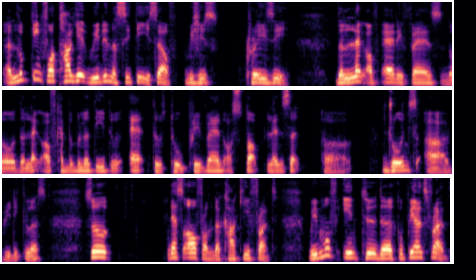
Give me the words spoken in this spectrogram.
and looking for target within the city itself, which is crazy. The lack of air defense, you know, the lack of capability to add to, to prevent or stop Lancet uh, drones are ridiculous. So that's all from the Kharkiv front. We move into the Kupiansk front.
